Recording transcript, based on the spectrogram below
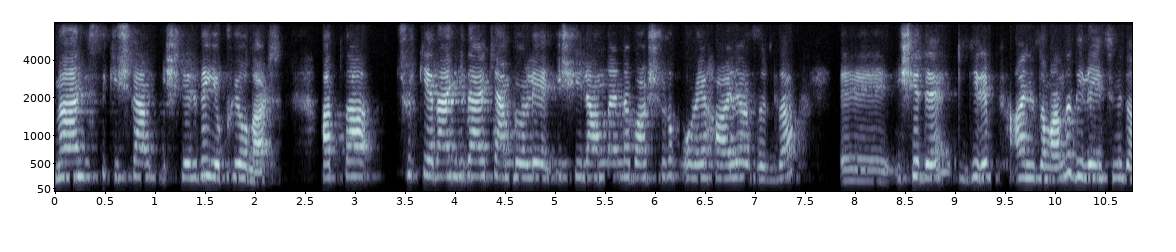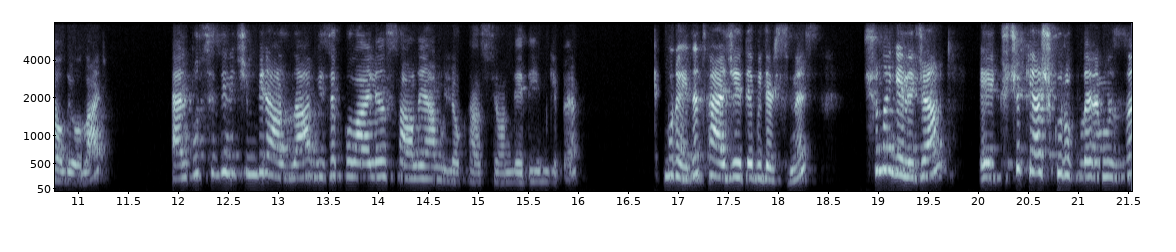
mühendislik işlem işleri de yapıyorlar. Hatta Türkiye'den giderken böyle iş ilanlarına başvurup oraya hali hazırda e, işe de girip aynı zamanda dil eğitimi de alıyorlar. Yani bu sizin için biraz daha vize kolaylığı sağlayan bir lokasyon dediğim gibi. Burayı da tercih edebilirsiniz. Şuna geleceğim. E, küçük yaş gruplarımızı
